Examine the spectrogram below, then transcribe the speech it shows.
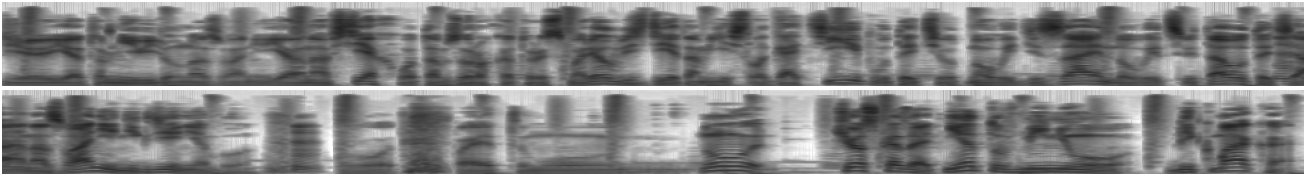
Я, я там не видел названия. Я на всех вот обзорах, которые смотрел, везде там есть логотип, вот эти вот новый дизайн, новые цвета вот эти, угу. а названия нигде не было. Хм. Вот, поэтому, ну, что сказать, нету в меню Биг Мака,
